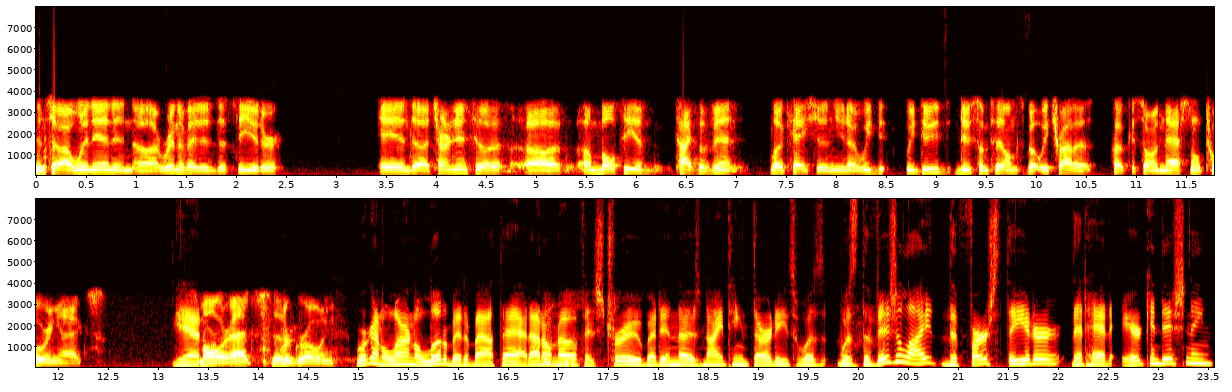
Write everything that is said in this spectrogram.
And so I went in and uh, renovated the theater and uh, turned it into a, a, a multi type event location. You know, we do, we do do some films, but we try to focus on national touring acts, Yeah, smaller acts that are growing. we're going to learn a little bit about that. I don't know if it's true, but in those 1930s, was was the Visualite the first theater that had air conditioning?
